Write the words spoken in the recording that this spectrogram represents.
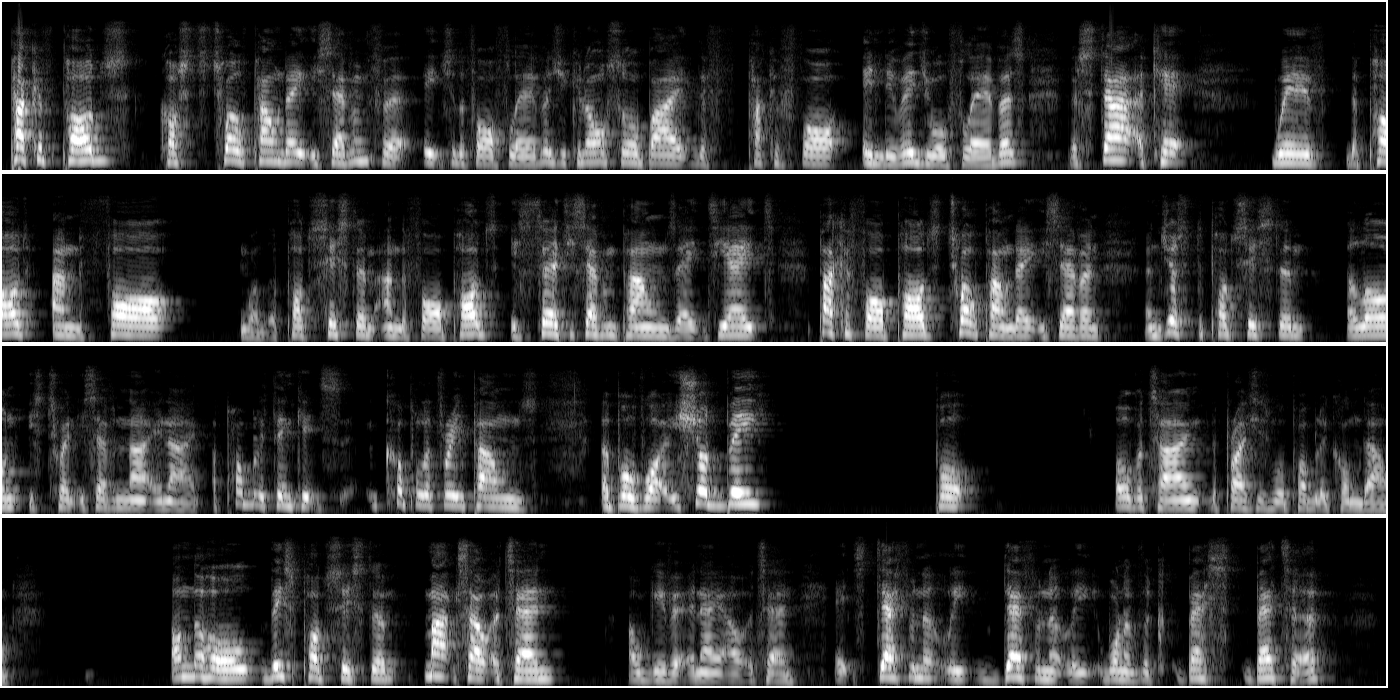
Pack of pods costs £12.87 for each of the four flavours. You can also buy the pack of four individual flavours. The starter kit with the pod and four, well, the pod system and the four pods is £37.88. Pack of four pods, £12.87. And just the pod system alone is £27.99. I probably think it's a couple of three pounds above what it should be. But over time, the prices will probably come down. On the whole, this pod system, max out of 10, I'll give it an 8 out of 10. It's definitely, definitely one of the best, better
